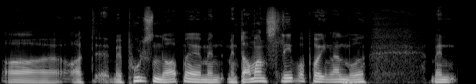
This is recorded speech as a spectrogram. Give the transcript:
og, og øh, med pulsen op, med, men, men dommeren slipper på en eller anden måde. Men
